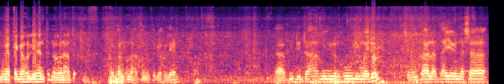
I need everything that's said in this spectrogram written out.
mga tagahulihan tanaw nato. Tanaw nato ng tagahulihan. Grabe dami nilang huli mga idol. Samantala tayo nasa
